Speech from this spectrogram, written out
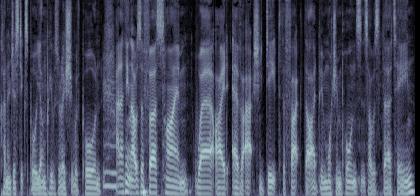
kind of just explore young people's relationship with porn. Mm. And I think that was the first time where I'd ever actually deeped the fact that I'd been watching porn since I was 13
